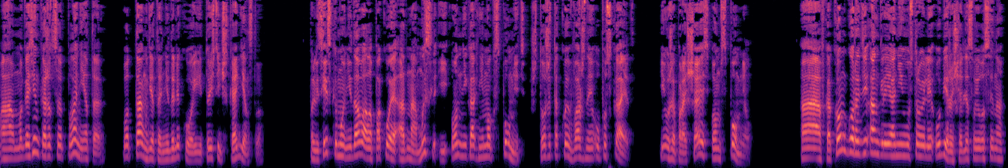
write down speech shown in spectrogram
а магазин, кажется, Планета. Вот там где-то недалеко и туристическое агентство. Полицейскому не давала покоя одна мысль, и он никак не мог вспомнить, что же такое важное упускает. И уже прощаясь, он вспомнил. А в каком городе Англии они устроили убежище для своего сына?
